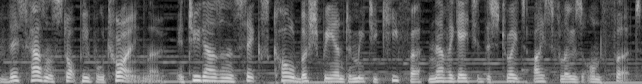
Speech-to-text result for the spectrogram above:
This hasn't stopped people trying though. In 2006, Karl Bushby and Dimitri Kieffer navigated the strait's ice floes on foot.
